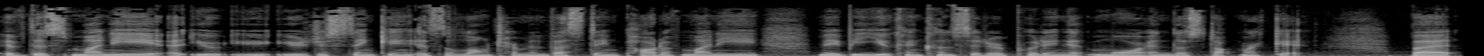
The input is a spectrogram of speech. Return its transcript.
if this money uh, you, you you're just thinking is a long-term investing pot of money maybe you can consider putting it more in the stock market. But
